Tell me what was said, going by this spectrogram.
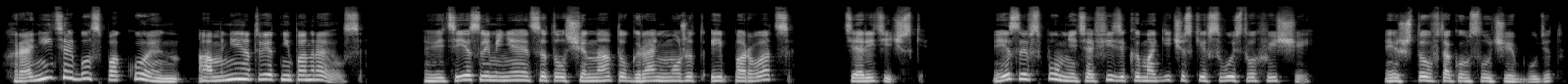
Хранитель был спокоен, а мне ответ не понравился. Ведь если меняется толщина, то грань может и порваться, теоретически. Если вспомнить о физико-магических свойствах вещей. И что в таком случае будет?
